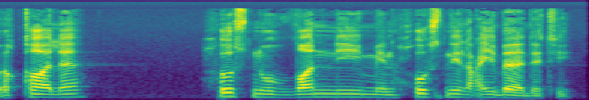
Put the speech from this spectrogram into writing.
وقال حسن الظن من حسن العبادة.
